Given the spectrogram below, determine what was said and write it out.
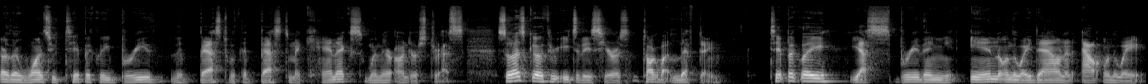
are the ones who typically breathe the best with the best mechanics when they're under stress. So let's go through each of these here. Talk about lifting. Typically, yes, breathing in on the way down and out on the way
